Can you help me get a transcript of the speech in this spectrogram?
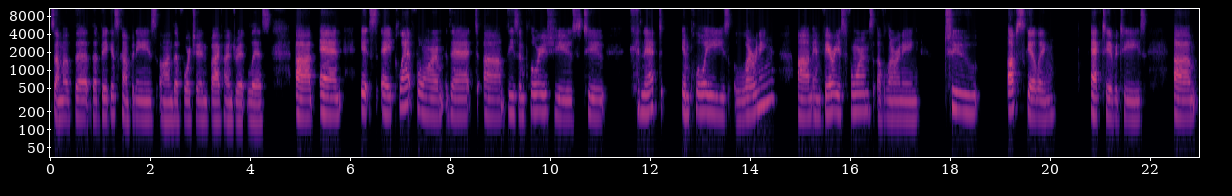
some of the the biggest companies on the Fortune 500 list, uh, and it's a platform that um, these employers use to connect employees' learning um, and various forms of learning to upskilling activities. Um,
